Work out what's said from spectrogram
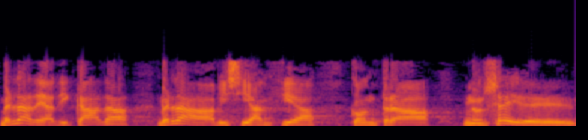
verdade, adicada, verdade, a vixiancia contra, non sei, eh,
